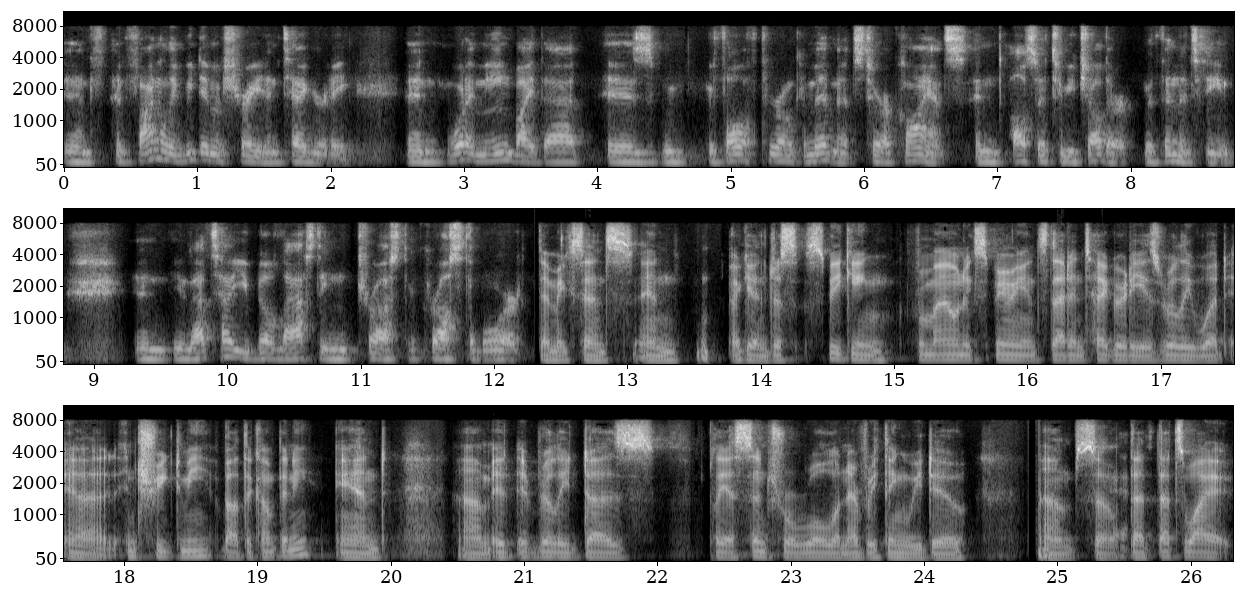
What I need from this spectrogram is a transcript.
And, and finally, we demonstrate integrity. And what I mean by that is we, we follow through on commitments to our clients and also to each other within the team. And you know, that's how you build lasting trust across the board. That makes sense. And again, just speaking from my own experience, that integrity is really what uh, intrigued me about the company. And um, it, it really does play a central role in everything we do. Um, so yeah. that that's why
